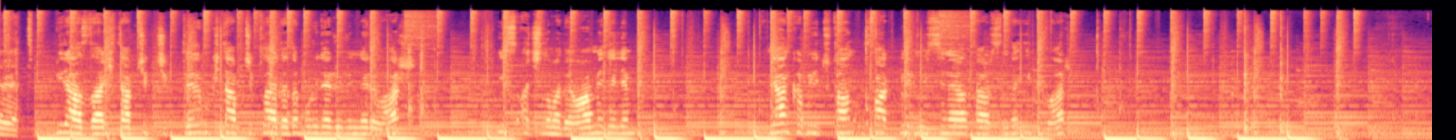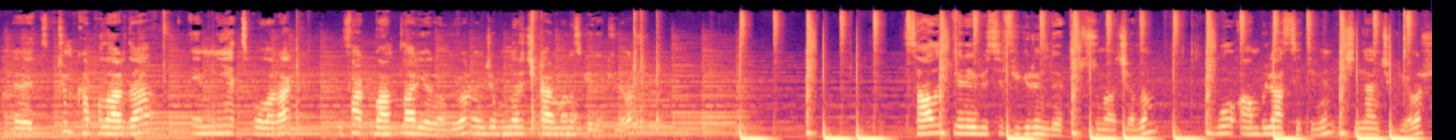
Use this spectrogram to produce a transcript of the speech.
Evet, biraz daha kitapçık çıktı. Bu kitapçıklarda da Bruder ürünleri var. Biz açılıma devam edelim. Yan kapıyı tutan ufak bir misina tarzında ip var. Evet, tüm kapılarda emniyet olarak ufak bantlar yer alıyor. Önce bunları çıkarmanız gerekiyor. Sağlık görevlisi figürün de kutusunu açalım. Bu ambulans setinin içinden çıkıyor.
